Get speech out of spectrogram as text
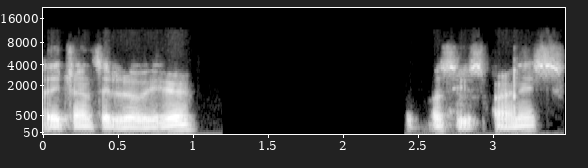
how they translate it over here. What's Yisparnis?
